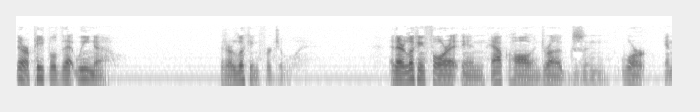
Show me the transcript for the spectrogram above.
There are people that we know that are looking for joy. And they're looking for it in alcohol and drugs and work and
